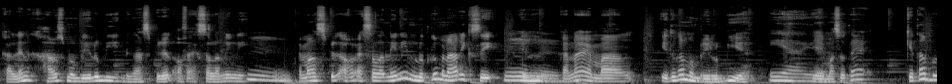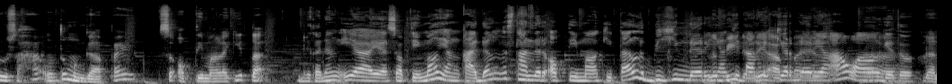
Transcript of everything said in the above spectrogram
kalian harus membeli lebih dengan spirit of excellence ini. Hmm, Emang spirit of excellence ini menurut gue menarik sih, gitu. karena emang itu kan memberi lebih ya. iya iya Ya maksudnya kita berusaha untuk menggapai seoptimalnya kita. Dan kadang iya ya seoptimal yang kadang standar optimal kita lebihin dari yang Lebih kita dari mikir dari yang- yang awal Nah, gitu. Dan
